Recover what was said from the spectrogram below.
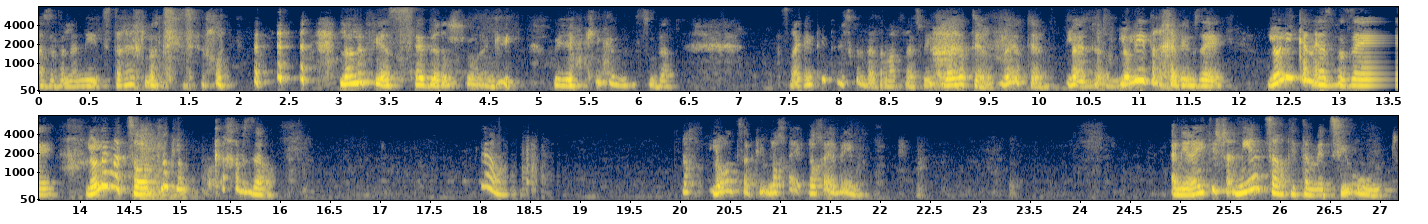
אז אבל אני אצטרך להוציא את זה, לא לפי הסדר שהוא רגיל, הוא יהיה כזה מסודר. אז ראיתי את המסכות ואז אמרתי לעצמי, לא יותר, לא יותר, לא יותר, לא להתרחב עם זה, לא להיכנס בזה, לא למצות, לא כלום, ככה וזהו. זהו. לא, לא רוצה כלום, לא, חי, לא חייבים. אני ראיתי שאני יצרתי את המציאות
